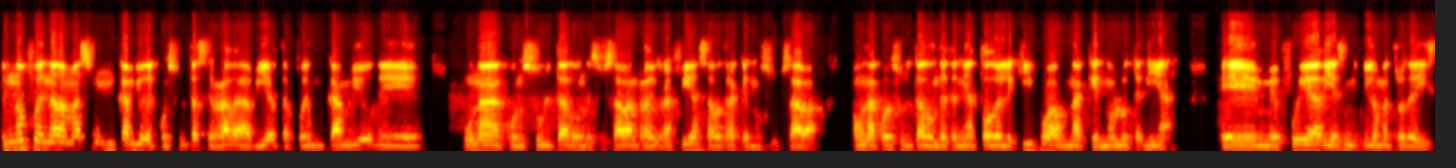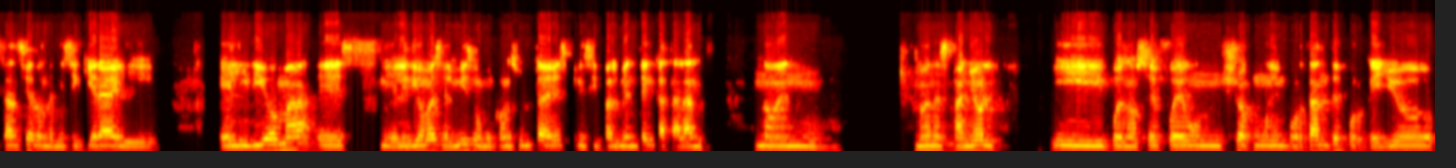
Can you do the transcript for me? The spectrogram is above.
no fue nada más un cambio de consulta cerrada abierta, fue un cambio de una consulta donde se usaban radiografías a otra que no se usaba, a una consulta donde tenía todo el equipo a una que no lo tenía. Eh, me fui a 10.000 kilómetros de distancia donde ni siquiera el, el idioma es, el idioma es el mismo, mi consulta es principalmente en catalán, no en, no en español. Y pues no sé, fue un shock muy importante porque yo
